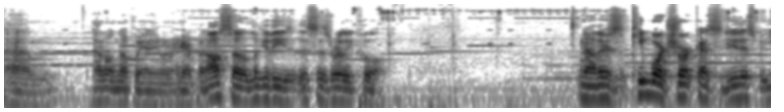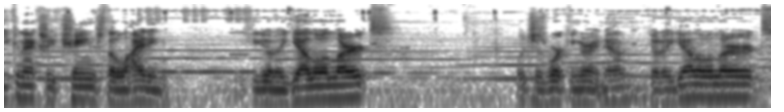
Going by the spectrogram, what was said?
Um, I don't know if we had anyone right here, but also look at these. This is really cool. Now there's keyboard shortcuts to do this, but you can actually change the lighting. You can go to yellow alert, which is working right now. Go to yellow alert.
